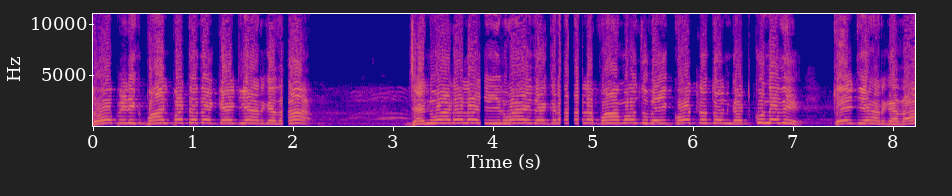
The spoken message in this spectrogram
దోపిడీకి పాల్పడ్డదే కేటీఆర్ కదా. జన్వాడలో ఇరవై ఐదు ఎకరాల ఫామ్ హౌస్ వెయ్యి కోట్లతో కట్టుకున్నది కేటీఆర్ కదా.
